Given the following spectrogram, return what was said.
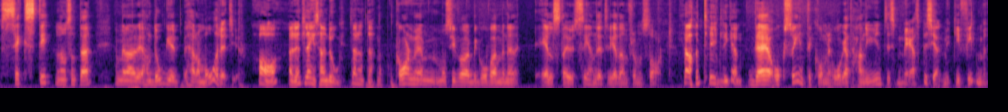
60 eller något sånt där. Jag menar, han dog ju här om året ju. Ja, det är inte länge sedan han dog. Det är det inte. Karln eh, måste ju vara begåvad med det äldsta utseendet redan från start. Ja, tydligen. Det jag också inte kommer ihåg att han är ju inte med speciellt mycket i filmen.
